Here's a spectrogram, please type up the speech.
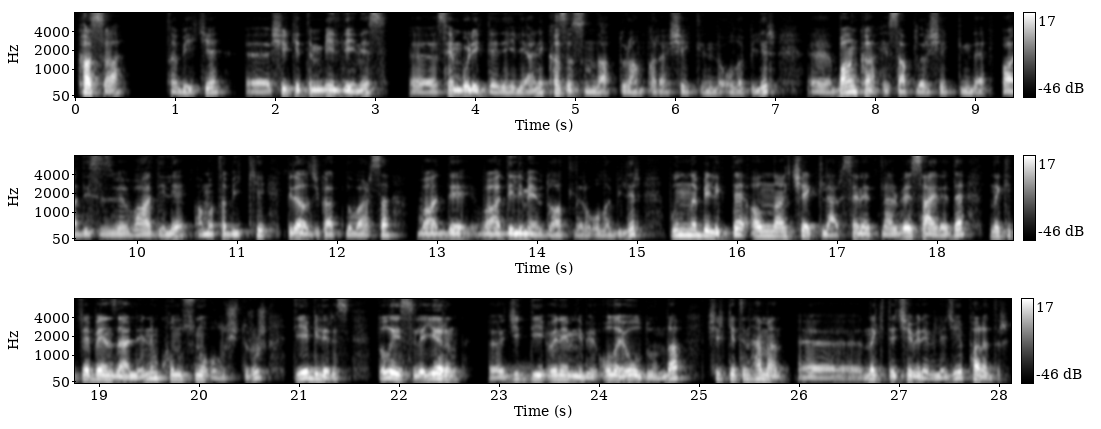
kasa tabii ki şirketin bildiğiniz e, sembolik de değil yani kasasında duran para şeklinde olabilir. E, banka hesapları şeklinde vadesiz ve vadeli ama tabii ki birazcık aklı varsa vade vadeli mevduatları olabilir. Bununla birlikte alınan çekler, senetler vesaire de nakit ve benzerlerinin konusunu oluşturur diyebiliriz. Dolayısıyla yarın ciddi önemli bir olay olduğunda şirketin hemen e, nakite çevirebileceği paradır.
